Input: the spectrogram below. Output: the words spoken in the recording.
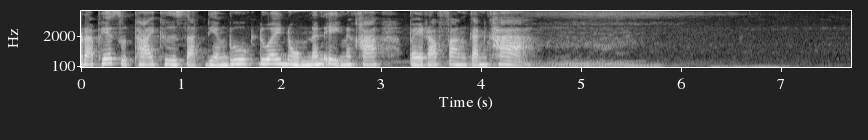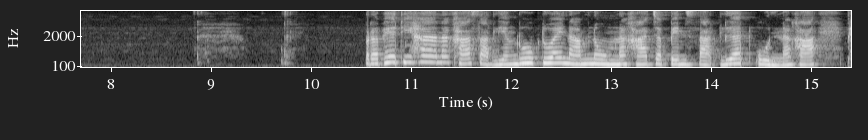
ประเภทสุดท้ายคือสัตว์เลี้ยงลูกด้วยนมนั่นเองนะคะ ไปรับฟังกันค่ะ ประเภทที่ 5 นะคะ สัตว์เลี้ยงลูกด้วยน้ำนมนะคะ จะเป็นสัตว์เลือดอุ่นนะคะ เพ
